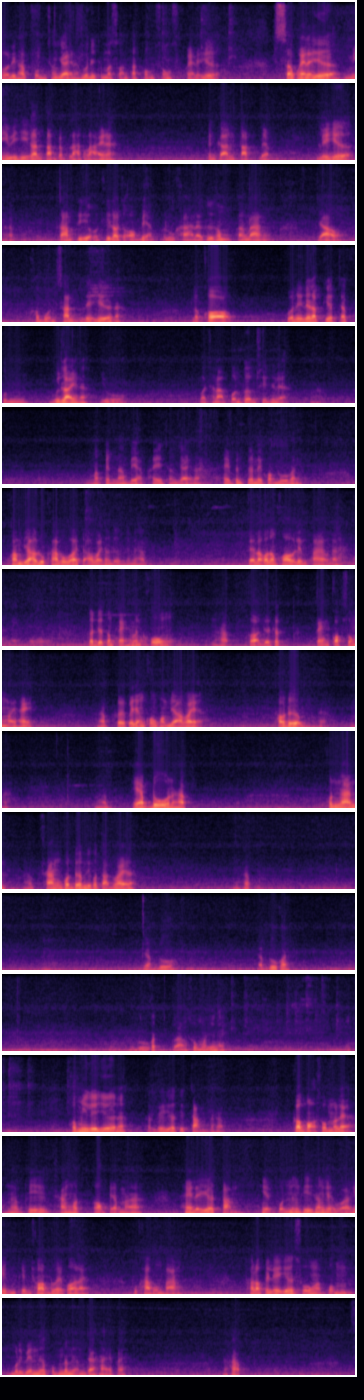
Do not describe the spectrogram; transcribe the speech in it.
สวัสดีครับ ผมช่างใหญ่นะ วันนี้จะมาสอนตัดผมทรงสแควร์เลเยอร์สแควร์เลเยอร์มีวิธีการตัดแบบหลากหลายนะ เป็นการตัดแบบเลเยอร์นะครับ ตามที่ที่เราจะออกแบบกับลูกค้านะ คือข้างข้างล่างยาวข้างบนสั้นเลเยอร์นะ แล้วก็วันนี้ได้รับเกียรติจากคุณวิไลนะ อยู่วัชรพลเพิ่มศิลป์นี่แหละมาเป็นนางแบบให้ช่างใหญ่นะ ให้เพื่อนๆได้ความรู้กัน ความยาวลูกค้าบอกว่าจะเอาไว้เท่าเดิมใช่ไหมครับ แต่เราก็ต้องขอเลมปลายออกนะ มันไม่โค้งก็เดี๋ยวต้องแต่งให้มันโค้งนะครับ ก็เดี๋ยวจะแต่งกรอบทรงใหม่ให้นะครับเกิดก็ยังคงความยาวไว้ เท่าเดิมนะนะครับแอบดูนะครับ ผลงานนะครับช่างคนเดิมที่เขาตัดไว้นะนะครับแอบดูแอบดูก่อน ดูก็วางทรงมันยังไงเขามีเลเยอร์นะแต่เลเยอร์ที่ต่ำนะครับ ก็เหมาะสมแล้วแหละนะครับ ที่ช่างเขาออกแบบมาให้เลเยอร์ต่ำเหตุผลหนึ่งที่ช่างใหญ่ว่าเห็นเห็นชอบด้วยเพราะอะไรลูกค้าผมบาง ถ้าเราไปเลเยอร์สูงอะผมบริเวณเนื้อผมตรงเนี้ยมันจะหายไปนะครับ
